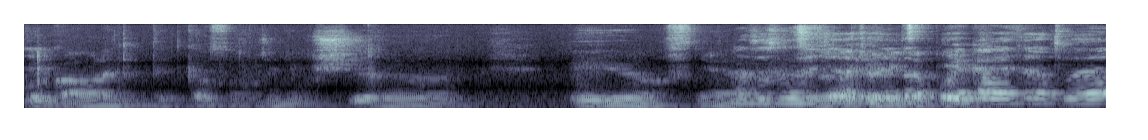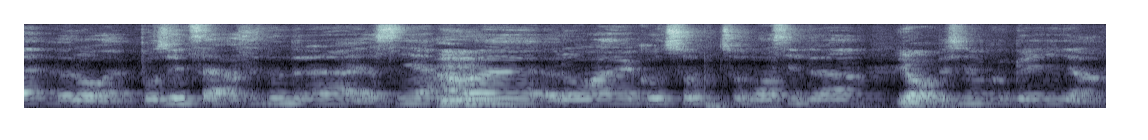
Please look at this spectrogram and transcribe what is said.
koukávali, tak teďka samozřejmě už i vlastně Na to jsem se chtěl, jaká je teda tvoje role? Pozice asi ten trenér jasně, Hmm. ale role jako co, co vlastně teda Jo, bys měl konkrétně dělat?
